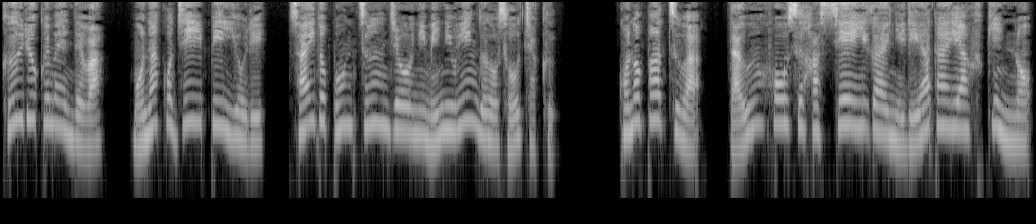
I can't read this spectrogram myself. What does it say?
空力面では、モナコ GP よりサイドポンツーン上にミニウィングを装着。このパーツはダウンフォース発生以外にリアタイヤ付近の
